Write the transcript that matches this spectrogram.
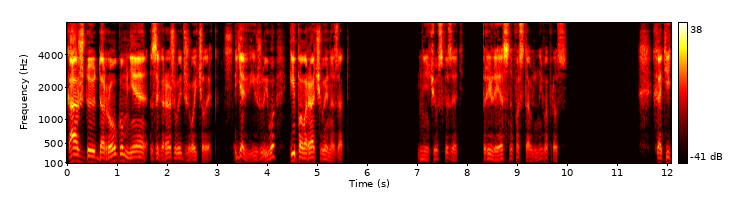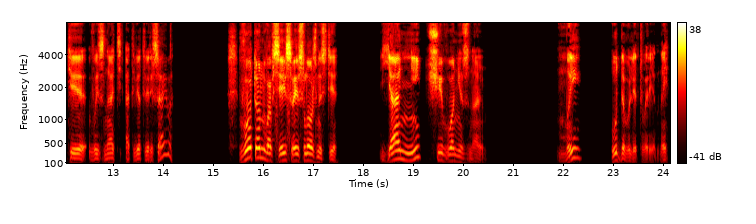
Каждую дорогу мне загораживает живой человек. Я вижу его и поворачиваю назад. Нечего сказать. Прелестно поставленный вопрос. Хотите вы знать ответ Вересаева? Вот он во всей своей сложности. Я ничего не знаю. Мы удовлетворены.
